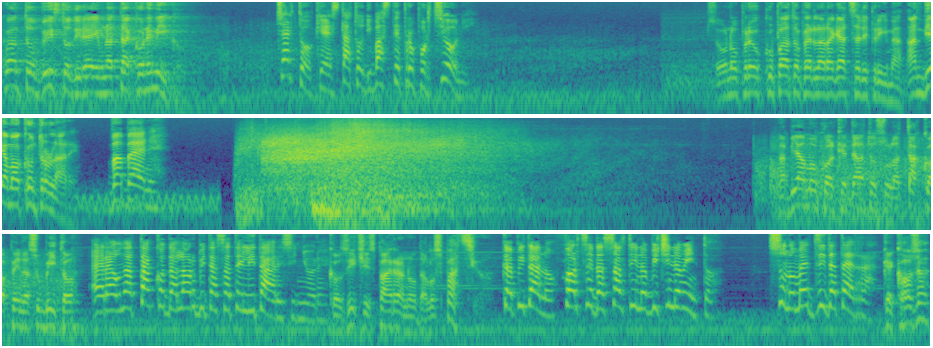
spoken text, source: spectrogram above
Quanto ho visto direi un attacco nemico. Certo che è stato di vaste proporzioni. Sono preoccupato per la ragazza di prima. Andiamo a controllare. Va bene. Abbiamo qualche dato sull'attacco appena subito? Era un attacco dall'orbita satellitare, signore. Così ci sparano dallo spazio. Capitano, forze d'assalto in avvicinamento. Sono mezzi da terra. Che cosa?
